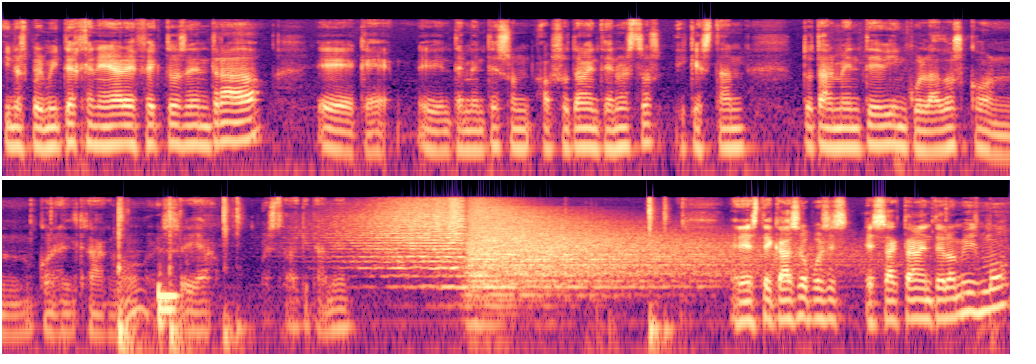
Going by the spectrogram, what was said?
y nos permite generar efectos de entrada eh, que evidentemente son absolutamente nuestros y que están totalmente vinculados con, con el track, ¿no? Aquí también. En este caso, pues es exactamente lo mismo.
